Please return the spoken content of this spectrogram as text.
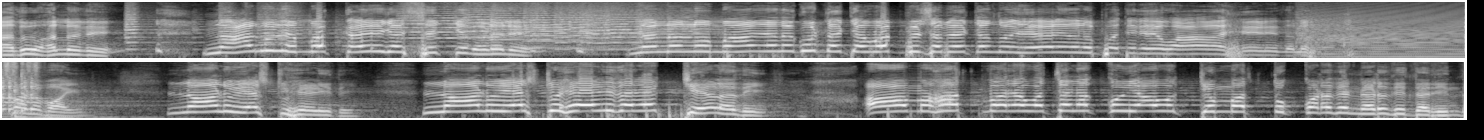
ಅದು ಅಲ್ಲದೆ ನಾನು ನಿಮ್ಮ ಕೈಗೆ ಸಿಕ್ಕಿದೊಡನೆ ನನ್ನನ್ನು ಮಾಯನ ಗುಡ್ಡಕ್ಕೆ ಒಪ್ಪಿಸಬೇಕೆಂದು ಹೇಳಿದನು ಪತಿದೇವ ಹೇಳಿದನು. ಕಣಬಾಯಿ ನಾನು ಎಷ್ಟು ಹೇಳಿದೆ? ನಾನು ಎಷ್ಟು ಹೇಳಿದರೆ ಕೇಳದೆ? ಆ ಮಹಾತ್ಮರ ವಚನಕ್ಕೂ ಯಾವ ಕಿಮ್ಮತ್ತು ಕೊಡದೆ ನಡೆದಿದ್ದರಿಂದ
